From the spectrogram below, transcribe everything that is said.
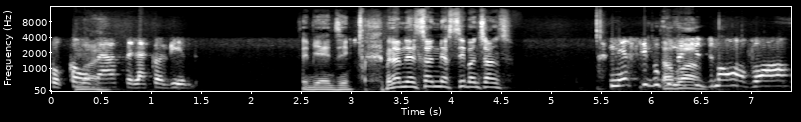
pour combattre la COVID. C'est bien dit. Madame Nelson, merci, bonne chance. Merci beaucoup. Monsieur Dumont. Au revoir.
